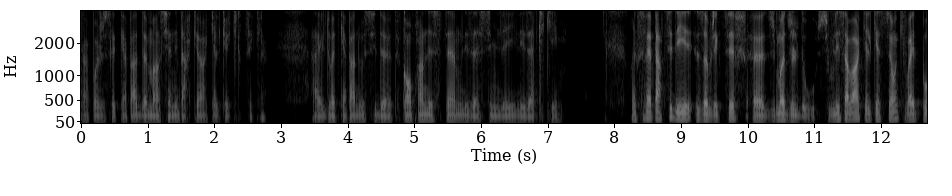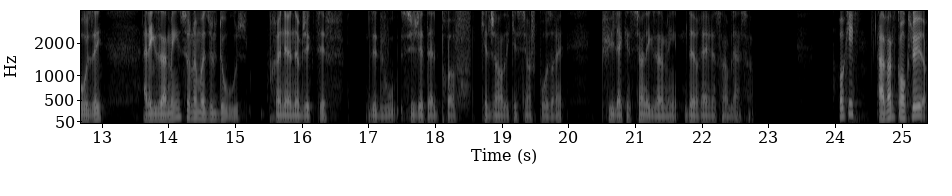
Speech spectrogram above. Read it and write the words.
Hein, pas juste être capable de mentionner par cœur quelques critiques. il doit être capable aussi de, de, comprendre le système, les assimiler, les appliquer. Donc, ça fait partie des objectifs du module 12. Si vous voulez savoir quelle question qui va être posée à l'examen sur le module 12, prenez un objectif. Dites-vous, si j'étais le prof, quel genre de questions je poserais. Puis la question à l'examen devrait ressembler à ça. OK. Avant de conclure,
